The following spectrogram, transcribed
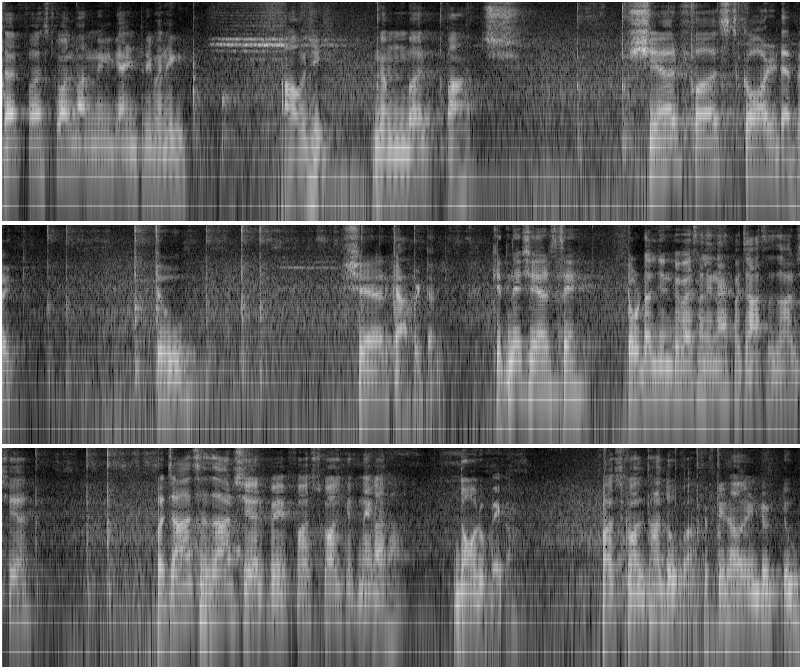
sir first call मांगने की क्या एंट्री बनेगी? आओ जी नंबर पाँच। Share first call debit to share capital कितने शेयर्स थे? टोटल जिन पे पैसा लेना है, पचास हज़ार शेयर पचास हज़ार शेयर पे फ़र्स्ट कॉल कितने का था? दो रुपए का। फ़र्स्ट कॉल था दो का fifty thousand into two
